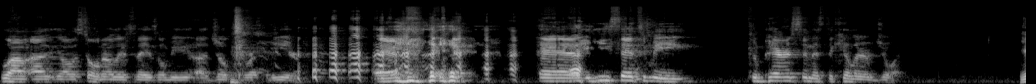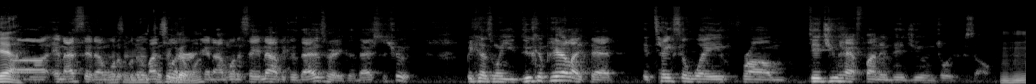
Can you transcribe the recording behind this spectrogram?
who I, I, you know, I was told earlier today is going to be a joke for the rest of the year. and, and he said to me, comparison is the killer of joy. Yeah. Uh, and I said, I'm going to put it on my Twitter, and I'm going to say it now because that is very good. That's the truth. Because when you do compare like that, it takes away from did you have fun and did you enjoy yourself? Mm-hmm.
